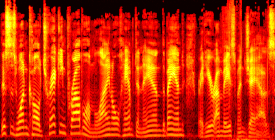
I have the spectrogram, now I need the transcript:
This is one called "Tracking Problem." Lionel Hampton and the band right here on Basement Jazz.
